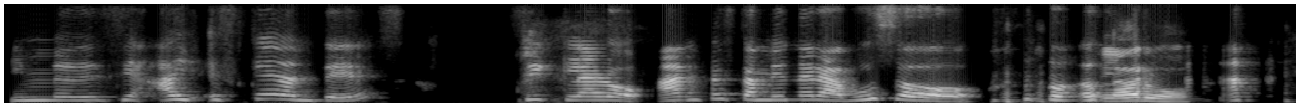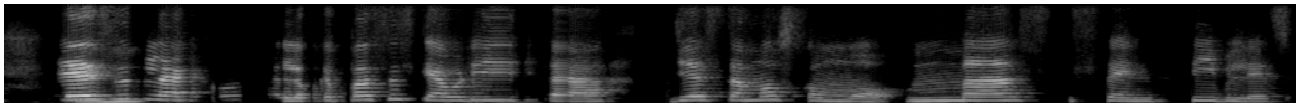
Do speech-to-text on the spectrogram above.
y me decía, ay, es que antes, sí, claro, antes también era abuso. Claro. Esa es la cosa. Lo que pasa es que ahorita ya estamos como más sensibles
